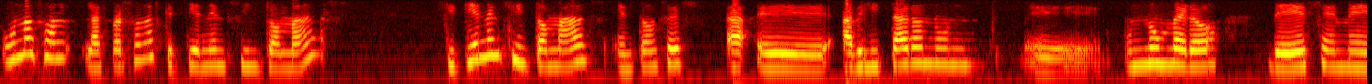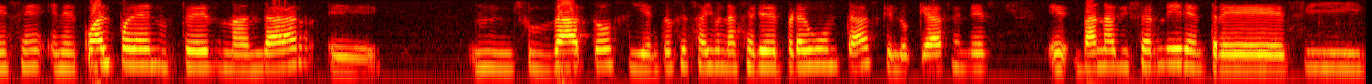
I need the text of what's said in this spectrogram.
Una son las personas que tienen síntomas. Si tienen síntomas, entonces ah, eh, habilitaron un, eh, un número de SMS en el cual pueden ustedes mandar eh, mm, sus datos y entonces hay una serie de preguntas que lo que hacen es eh, van a discernir entre si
